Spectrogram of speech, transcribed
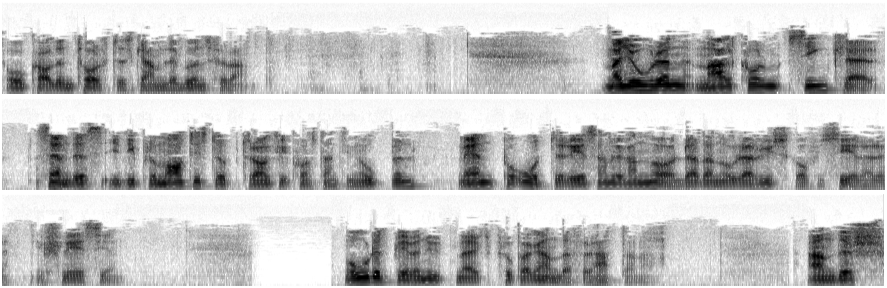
och Karl XIIs gamle bundsförvant. Majoren Malcolm Sinclair sändes i diplomatiskt uppdrag till Konstantinopel men på återresan blev han mördad av några ryska officerare i Schlesien. Mordet blev en utmärkt propaganda för hattarna. Anders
